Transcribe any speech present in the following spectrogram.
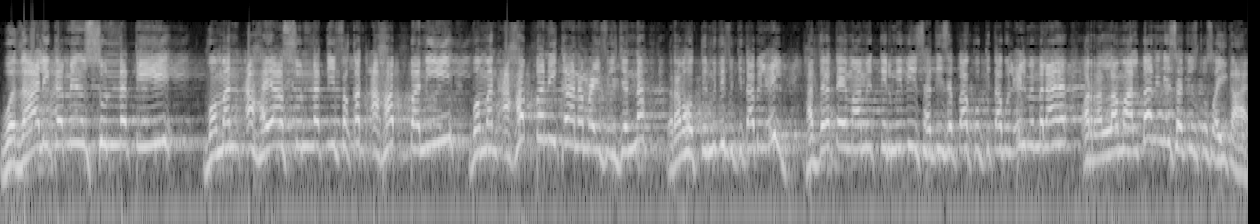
وذلك من سنتي ومن احيا سنتي فقد احبني ومن احبني كان معي في الجنه رواه الترمذي في كتاب العلم. حضرت امام الترمذی اس حدیث پاک کو کتاب العلم میں ملایا ہے اور علامہ البانی نے اس حدیث کو صحیح کہا ہے.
